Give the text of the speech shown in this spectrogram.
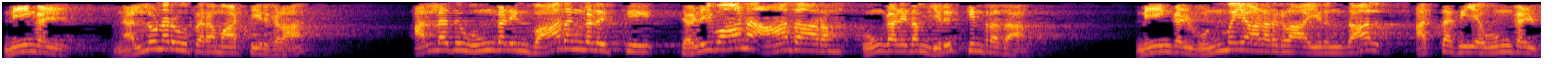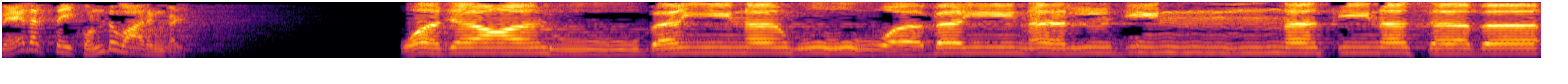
நீங்கள் நல்லுணர்வு பெற மாட்டீர்களா அல்லது உங்களின் வாதங்களுக்கு தெளிவான ஆதாரம் உங்களிடம் இருக்கின்றதா நீங்கள் உண்மையாளர்களாயிருந்தால் அத்தகைய உங்கள் வேதத்தை கொண்டு வாருங்கள் وَجَعَلُوا بَيْنَهُ وَبَيْنَ الْجِنَّةِ نَسَبًا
